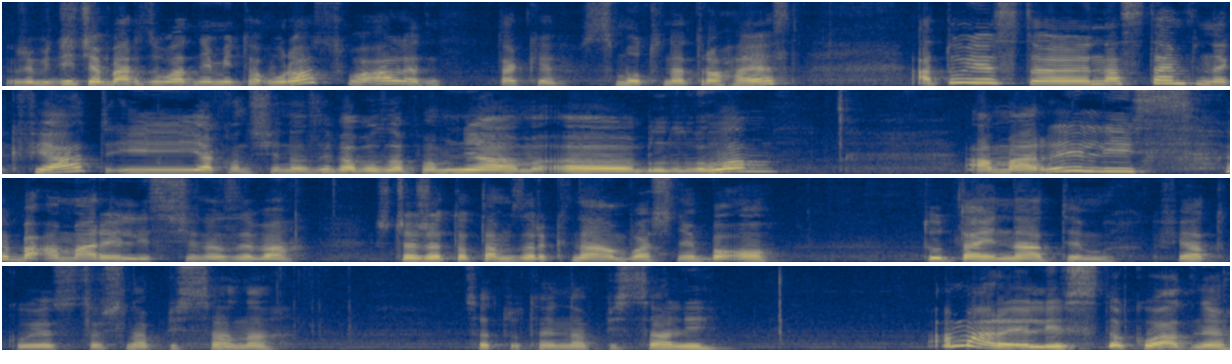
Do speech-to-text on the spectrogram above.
Także widzicie, bardzo ładnie mi to urosło, ale takie smutne trochę jest. A tu jest e, następny kwiat i jak on się nazywa, bo zapomniałam. E. Amaryllis, chyba Amaryllis się nazywa. Szczerze to tam zerknęłam właśnie, bo o tutaj na tym kwiatku jest coś napisane. Co tutaj napisali? Amaryllis, dokładnie.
